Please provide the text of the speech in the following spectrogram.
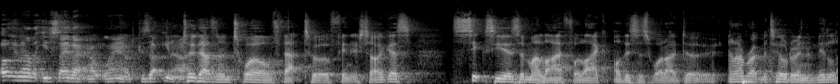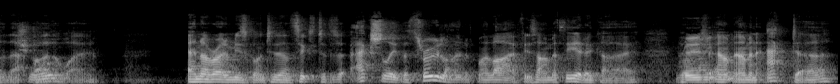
only now that you say that out loud, because uh, you know, 2012, that tour finished. So I guess six years of my life were like, oh, this is what I do. And I wrote Matilda in the middle of that, by the way. And I wrote a musical in 2006. So Actually, the through line of my life is I'm a theatre guy. Who's, I'm, um, I'm an actor,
